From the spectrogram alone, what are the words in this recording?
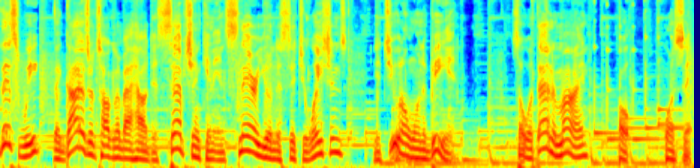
This week, the guys are talking about how deception can ensnare you into situations that you don't want to be in. So, with that in mind, oh, one sec.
